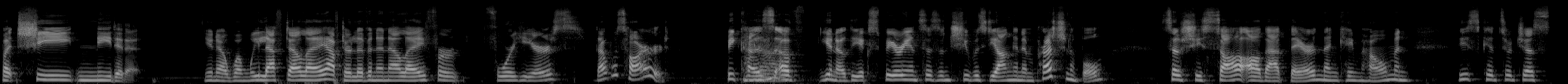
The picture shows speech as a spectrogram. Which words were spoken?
but she needed it. You know, when we left LA after living in LA for four years, that was hard because of, you know, the experiences and she was young and impressionable. So she saw all that there and then came home and these kids are just,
